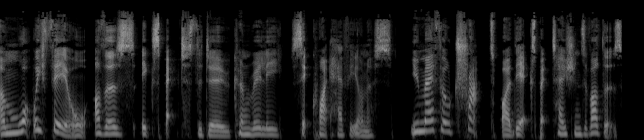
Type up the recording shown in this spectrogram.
And what we feel others expect us to do can really sit quite heavy on us. You may feel trapped by the expectations of others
